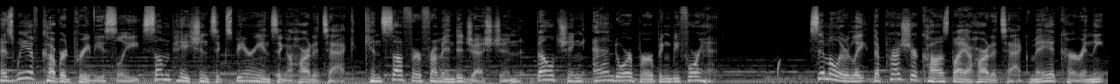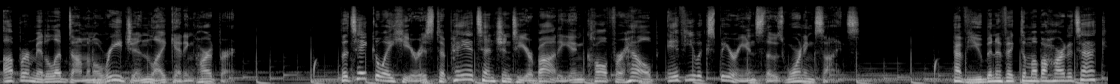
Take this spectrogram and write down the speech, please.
As we have covered previously, some patients experiencing a heart attack can suffer from indigestion, belching, and or burping beforehand. Similarly, the pressure caused by a heart attack may occur in the upper middle abdominal region like getting heartburn. The takeaway here is to pay attention to your body and call for help if you experience those warning signs. Have you been a victim of a heart attack?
